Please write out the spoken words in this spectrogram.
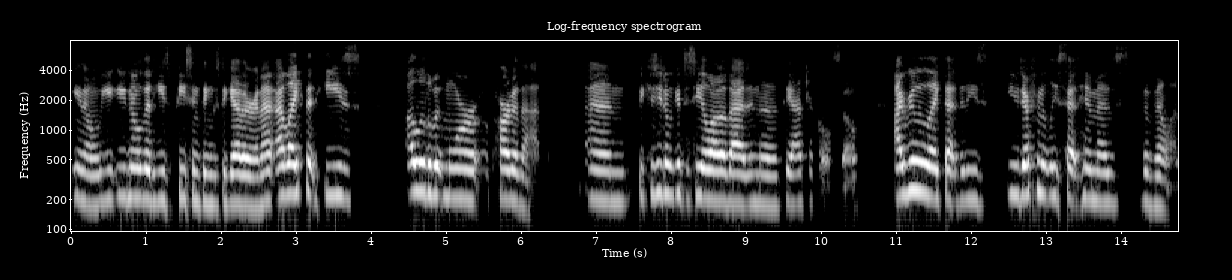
you know you, you know that he's piecing things together. And I, I like that he's a little bit more part of that. And because you don't get to see a lot of that in the theatrical. So i really like that that he's you definitely set him as the villain.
